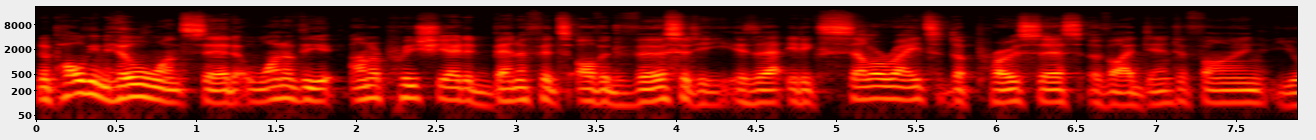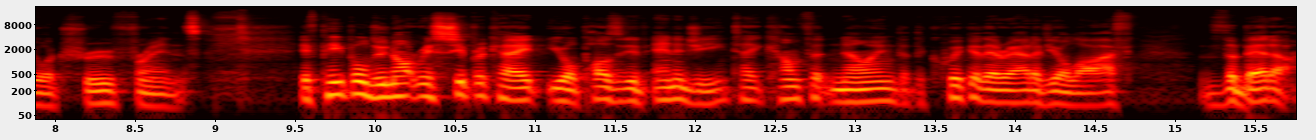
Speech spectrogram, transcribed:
Napoleon Hill once said one of the unappreciated benefits of adversity is that it accelerates the process of identifying your true friends. If people do not reciprocate your positive energy, take comfort knowing that the quicker they're out of your life, the better.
